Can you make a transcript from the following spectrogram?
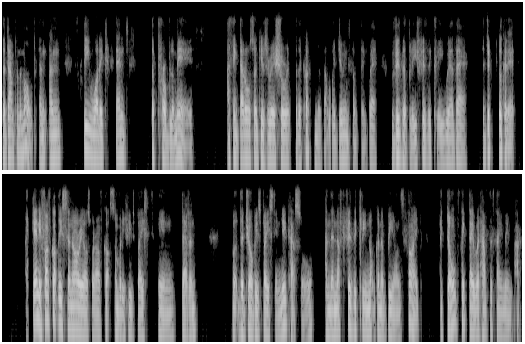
the damp and the mold and, and see what extent the problem is. I think that also gives reassurance to the customers that we're doing something where visibly, physically, we're there to look at it. Again, if I've got these scenarios where I've got somebody who's based in Devon, but the job is based in Newcastle, and then they're physically not going to be on site, I don't think they would have the same impact.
